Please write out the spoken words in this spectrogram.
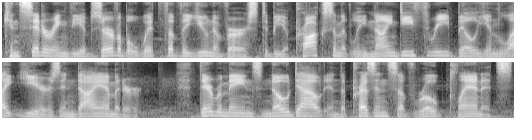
Considering the observable width of the universe to be approximately 93 billion light years in diameter, there remains no doubt in the presence of rogue planets,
